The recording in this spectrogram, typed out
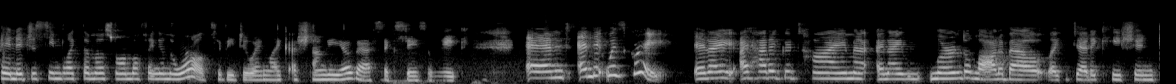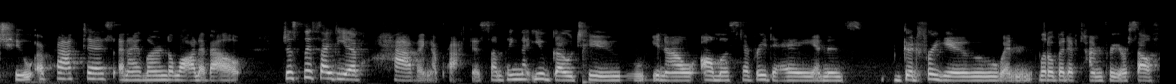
and it just seemed like the most normal thing in the world to be doing like ashtanga yoga six days a week and and it was great and I, I had a good time and I learned a lot about like dedication to a practice and I learned a lot about just this idea of having a practice, something that you go to, you know, almost every day and is good for you and a little bit of time for yourself.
